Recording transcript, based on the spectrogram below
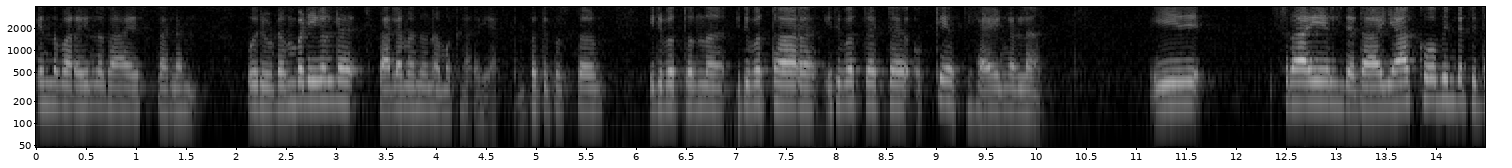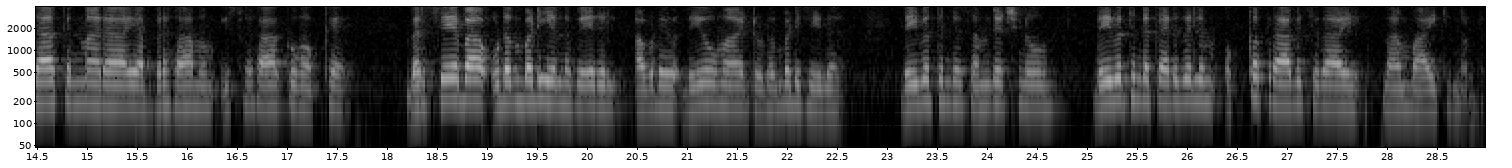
എന്ന് പറയുന്നതായ സ്ഥലം ഒരു ഉടമ്പടികളുടെ സ്ഥലമെന്ന് നമുക്കറിയാം. ഉൽപ്പത്തി പുസ്തകം ഇരുപത്തൊന്ന് ഇരുപത്താറ് ഇരുപത്തെട്ട് ഒക്കെ അധ്യായങ്ങളിൽ ഈ ഇസ്രായേലിന്റെതായ യാക്കോബിന്റെ പിതാക്കന്മാരായ അബ്രഹാമും ഇസ്ഹാക്കും ഒക്കെ ബർഷേബ ഉടമ്പടി എന്ന പേരിൽ അവിടെ ദൈവവുമായിട്ട് ഉടമ്പടി ചെയ്ത് ദൈവത്തിന്റെ സംരക്ഷണവും ദൈവത്തിന്റെ കരുതലും ഒക്കെ പ്രാപിച്ചതായി നാം വായിക്കുന്നുണ്ട്.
